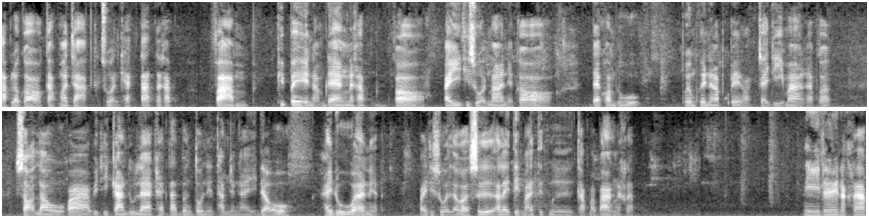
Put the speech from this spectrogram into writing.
ครับ แล้วก็กลับมาจากสวนแคคตัสนะครับ ฟาร์มพี่เป้หนามแดงนะครับ ก็ไปที่สวนมาเนี่ยก็ได้ความรู้เพิ่มขึ้นนะครับคุณเป้ก็ใจดีมากครับ ก็สอนเราว่าวิธีการดูแลแคคตัสเบื้องต้นเนี่ยทำยังไง เดี๋ยวให้ดูว่าเนี่ยไปที่สวนแล้วก็ซื้ออะไรติดไม้ติดมือกลับมาบ้างนะครับ นี่เลยนะครับ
